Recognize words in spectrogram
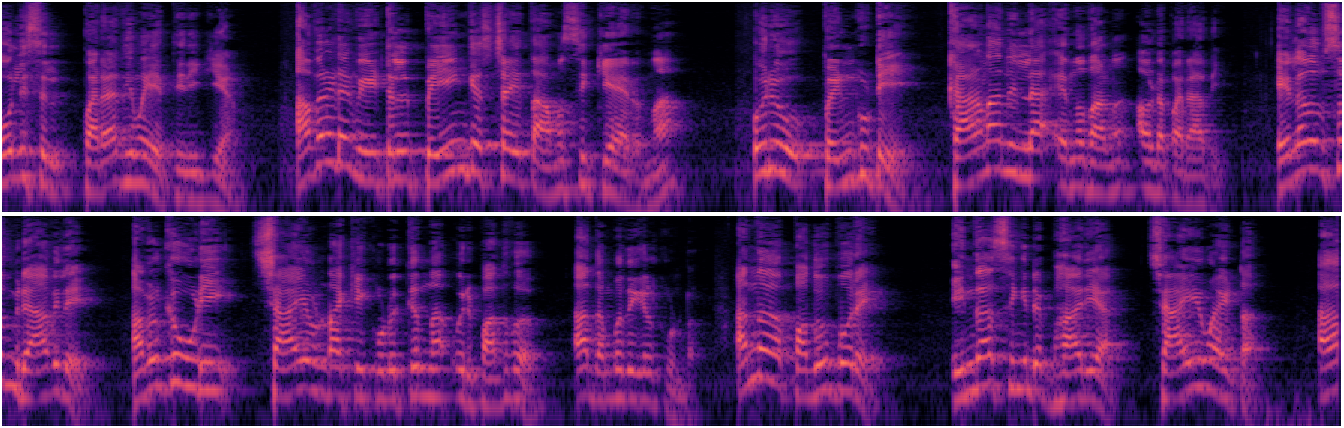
പോലീസിൽ പരാതിയുമായി എത്തിയിരിക്കുകയാണ്. അവരുടെ വീട്ടിൽ പെയിങ് ഗസ്റ്റായി താമസിക്കുകയായിരുന്ന ഒരു പെൺകുട്ടിയെ കാണാനില്ല എന്നതാണ് അവരുടെ പരാതി. എല്ലാ ദിവസവും രാവിലെ അവൾക്ക് കൂടി ചായ ഉണ്ടാക്കി കൊടുക്കുന്ന ഒരു പതിവ് ആ ദമ്പതികൾക്കുണ്ട്. അന്ന് പതിവ് പോലെ ഇന്ദ്രാസിംഗിന്റെ ഭാര്യ ചായയുമായിട്ട് ആ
